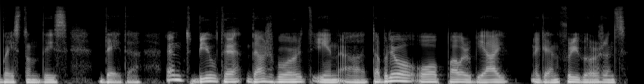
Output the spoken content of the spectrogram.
based on this data and build a dashboard in uh, Or Power BI, again, free versions.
